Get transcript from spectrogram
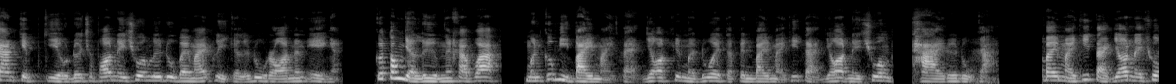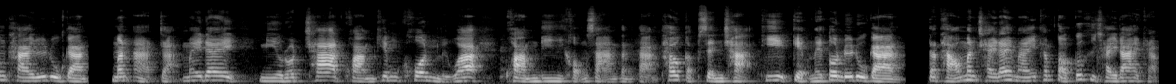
การเก็บเกี่ยวโดยเฉพาะในช่วงฤดูใบไม้ผลิกับฤดูร้อนนั่นเองอะก็ต้องอย่าลืมนะครับว่ามันก็มีใบใหม่แตกยอดขึ้นมาด้วย แต่เป็นใบใหม่ที่แตกยอดในช่วงท้ายฤดูกาลใบใหม่ที่แตกยอดในช่วงท้ายฤดูกาลมันอาจจะไม่ได้มีรสชาติความเข้มข้น หรือว่าความดีของสารต่างๆ เท่ากับเซนฉะที่เก็บในต้นฤดูกาลแต่ถามมันใช้ได้ไหมคำตอบก็คือใช้ได้ครับ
